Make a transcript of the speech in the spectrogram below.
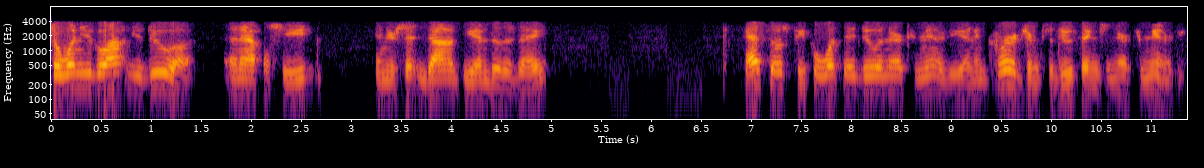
So when you go out and you do a, an Appleseed, and you're sitting down at the end of the day, ask those people what they do in their community and encourage them to do things in their community.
